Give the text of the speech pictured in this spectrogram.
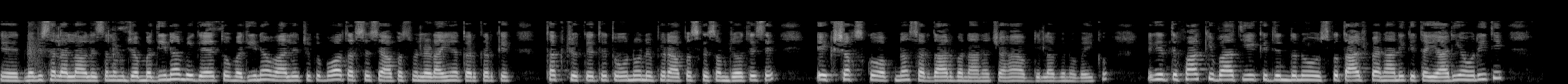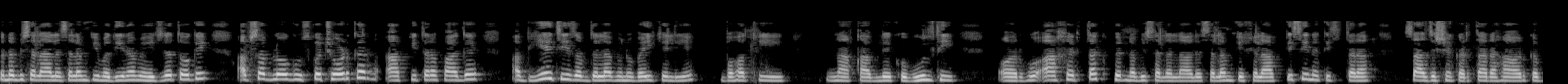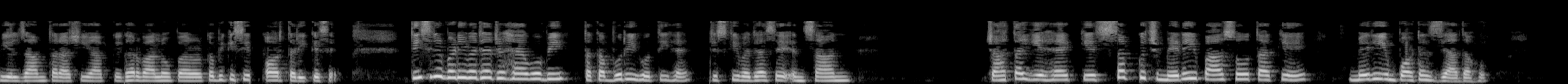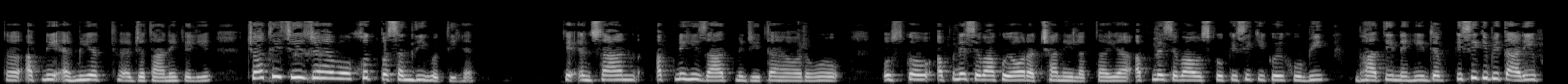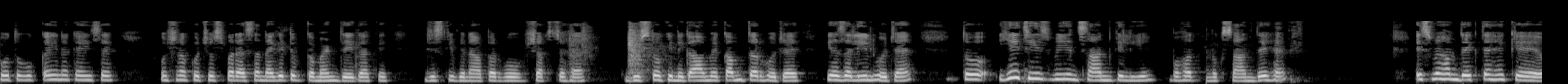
کہ نبی صلی اللہ علیہ وسلم جب مدینہ میں گئے تو مدینہ والے چونکہ بہت عرصے سے آپس میں لڑائیاں کر کر کے تھک چکے تھے تو انہوں نے پھر آپس کے سمجھوتے سے ایک شخص کو اپنا سردار بنانا چاہا، عبداللہ بن ابئی کو۔ لیکن اتفاق کی بات یہ کہ جن دنوں اس کو تاج پہنانے کی تیاریاں ہو رہی تھی تو نبی صلی اللہ علیہ وسلم کی مدینہ میں ہجرت ہو گئی۔ اب سب لوگ اس کو چھوڑ کر آپ کی طرف آ گئے۔ اب یہ چیز عبداللہ بن ابئی کے لیے بہت ہی ناقابل قبول تھی۔ اور وہ آخر تک پھر نبی صلی اللہ علیہ وسلم کے خلاف کسی نہ کسی طرح سازشیں کرتا رہا اور کبھی الزام تراشی آپ کے گھر والوں پر اور کبھی کسی اور طریقے سے۔ تیسری بڑی وجہ جو ہے وہ بھی تکبری ہوتی ہے، جس کی وجہ سے انسان چاہتا یہ ہے کہ سب کچھ میرے ہی پاس ہو تاکہ میری امپورٹینس زیادہ ہو۔ تو اپنی اہمیت جتانے کے لیے۔ چوتھی چیز جو ہے وہ خود پسندی ہوتی ہے۔ کہ انسان اپنی ہی ذات میں جیتا ہے اور وہ اس کو اپنے سوا کوئی اور اچھا نہیں لگتا یا اپنے سوا اس کو کسی کی کوئی خوبی بھاتی نہیں۔ جب کسی کی بھی تعریف ہو تو وہ کہیں نہ کہیں سے کچھ نہ کچھ اس پر ایسا نیگیٹو کمنٹ دے گا کہ جس کی بنا پر وہ شخص جو ہے دوسروں کی نگاہ میں کم تر ہو جائے یا ذلیل ہو جائے۔ تو یہ چیز بھی انسان کے لیے بہت نقصان دہ ہے۔ اس میں ہم دیکھتے ہیں کہ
